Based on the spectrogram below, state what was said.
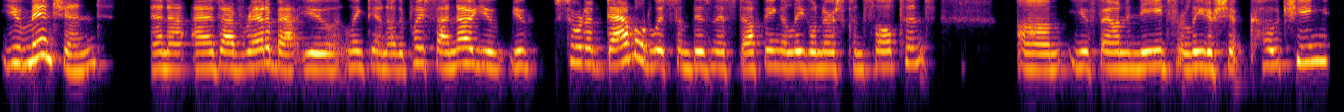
you mentioned and as I've read about you, LinkedIn, and other places, I know you you sort of dabbled with some business stuff, being a legal nurse consultant. Um, you found a need for leadership coaching.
